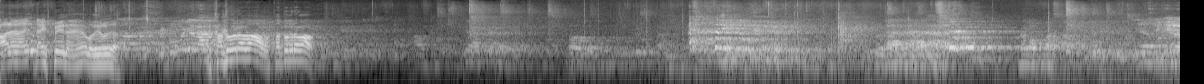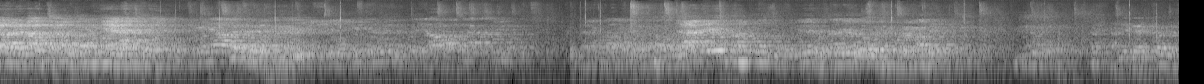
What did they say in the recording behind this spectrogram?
Chavales, dais, pena, eh, lo digo ya. Está todo grabado, está todo grabado. Venga, lo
